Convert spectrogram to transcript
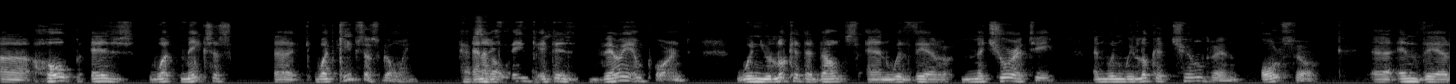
Uh, hope is what makes us, uh, what keeps us going. Absolutely. And I think it is very important when you look at adults and with their maturity, and when we look at children also uh, in their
